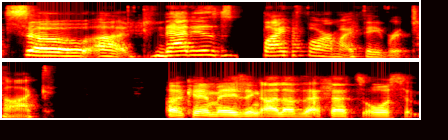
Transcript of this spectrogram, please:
So uh, that is by far my favorite talk. Okay amazing. I love that. That's awesome.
